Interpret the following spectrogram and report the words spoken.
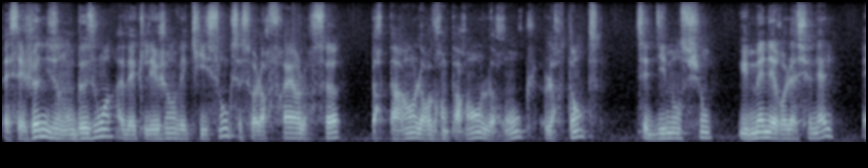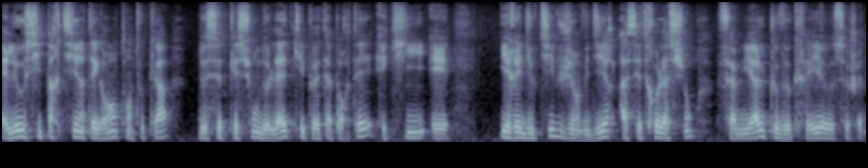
ben, ces jeunes, ils en ont besoin avec les gens avec qui ils sont, que ce soit leurs frères, leurs sœurs, leurs parents, leurs grands-parents, leurs oncles, leurs tantes. Cette dimension humaine et relationnelle, elle est aussi partie intégrante, en tout cas, de cette question de l'aide qui peut être apportée et qui est irréductible, j'ai envie de dire, à cette relation familiale que veut créer euh, ce jeune.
